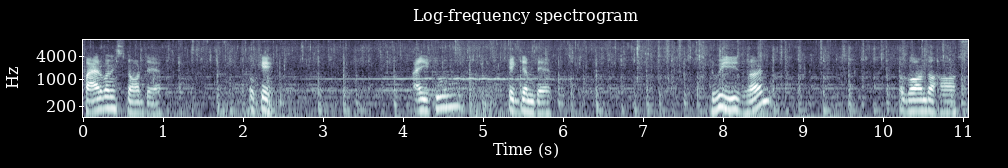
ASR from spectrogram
Fire one is not there. Okay. I need to take them there. Do we run? Or go on the horse?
